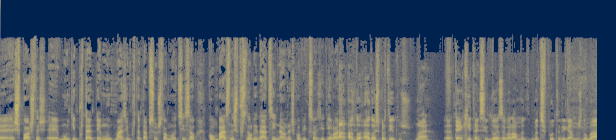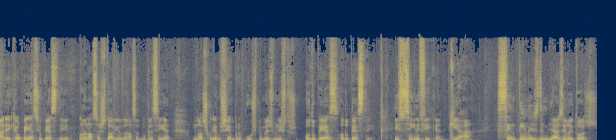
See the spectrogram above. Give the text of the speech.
uh, expostas é muito importante, é muito mais importante. Há pessoas que tomam a decisão com base nas personalidades e não nas convicções ideológicas. Há, há, do, há dois partidos, não é? Até aqui tem sido dois, agora há uma, uma, disputa, digamos, numa área que é o PS e o PSD. Pela nossa história da nossa democracia, nós escolhemos sempre os primeiros ministros ou do PS ou do PSD. Isso significa que há centenas de milhares de eleitores,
